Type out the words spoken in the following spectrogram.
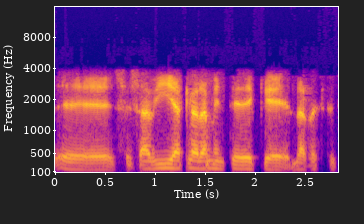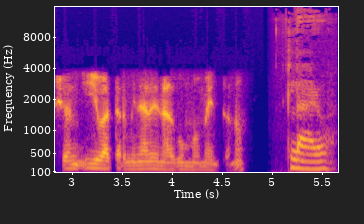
eh, se sabía claramente de que la restricción iba a terminar en algún momento, ¿no? Claro.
